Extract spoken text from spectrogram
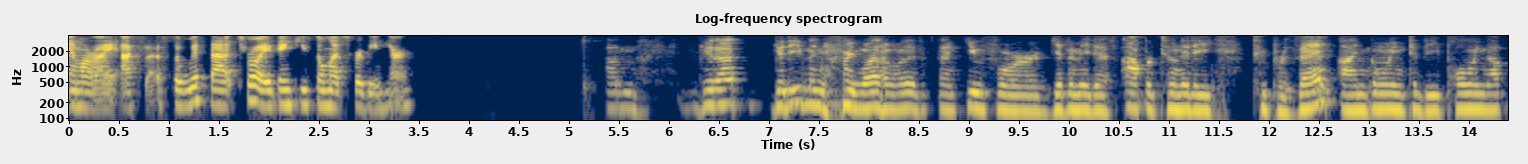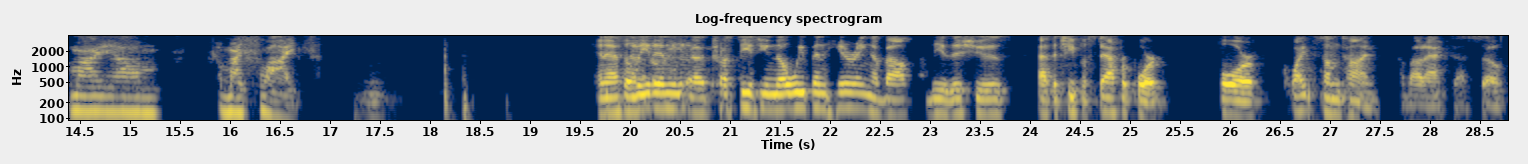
MRI access. So, with that, Troy, thank you so much for being here. Um, good up, good evening, everyone. I want to thank you for giving me this opportunity to present. I'm going to be pulling up my um, my slides. And as a lead-in, uh, trustees, you know we've been hearing about these issues at the Chief of Staff report for quite some time about access. So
